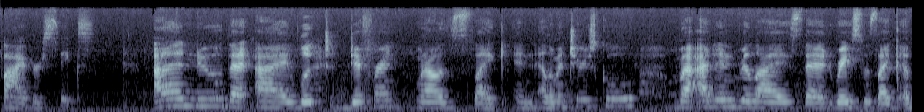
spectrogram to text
five or six. I knew that I looked different when I was like in elementary school, but I didn't realize that race was like a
